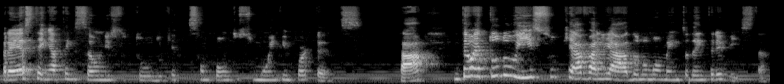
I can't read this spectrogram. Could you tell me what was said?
prestem atenção nisso tudo, que são pontos muito importantes, tá? Então é tudo isso que é avaliado no momento da entrevista.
